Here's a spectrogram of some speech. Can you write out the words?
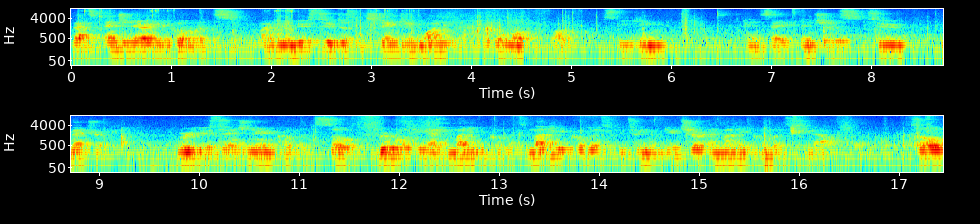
that's engineering equivalence. Right? We're used to just exchanging one form of, of speaking in, say, inches to metric. We're used to engineering equivalents, So we're looking at money equivalents, Money equivalents between the future and money equivalents now. So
